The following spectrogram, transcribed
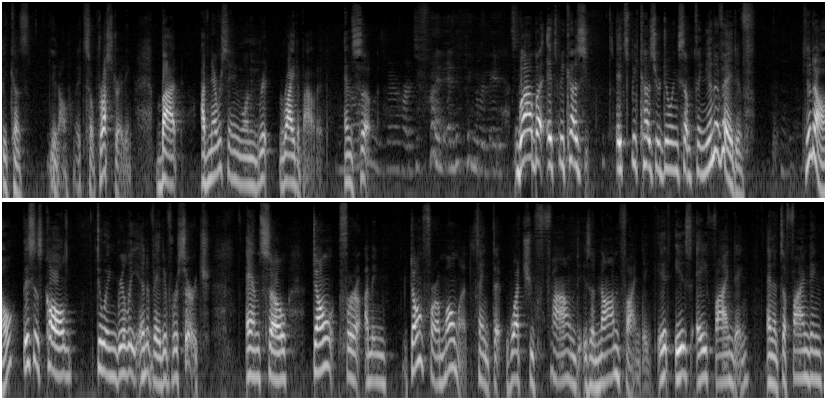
because you know it's so frustrating. But I've never seen anyone writ- write about it, and so it's very hard to find anything related. well, but it's because it's because you're doing something innovative. You know, this is called doing really innovative research. And so don't for I mean, don't for a moment think that what you found is a non-finding. It is a finding and it's a finding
